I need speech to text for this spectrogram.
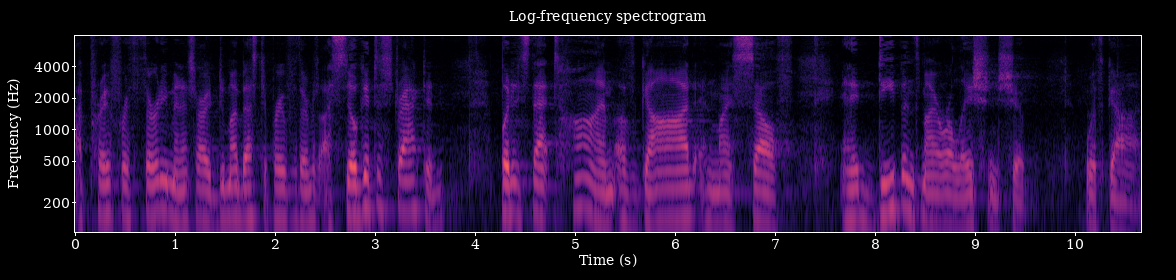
I pray for 30 minutes, or I do my best to pray for 30 minutes. I still get distracted, but it's that time of God and myself, and it deepens my relationship with God.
